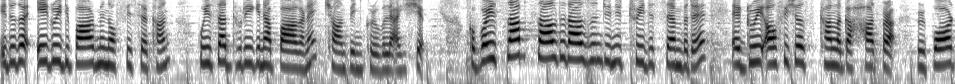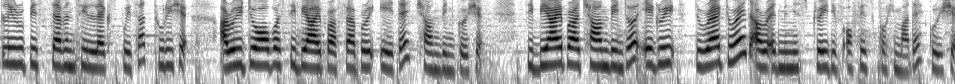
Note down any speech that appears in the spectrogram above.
Prakushiki idu the Agri Department Officer Khan puisa dhuri gina pagane Chanbin Kurubale ahishe. Koboi sub sal 2023 December de Agri officials Khan laga hat para reportedly rupees 70 lakhs puisa dhurishe aru itu over CBI para February 8 Chanbin kurishe. CBI পৰা ছানবিনটো এগ্ৰি ডিৰেক্টৰেট আৰু এডমিনিষ্ট্ৰেটিভ অফিচ কহিমাতে কৰিছে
